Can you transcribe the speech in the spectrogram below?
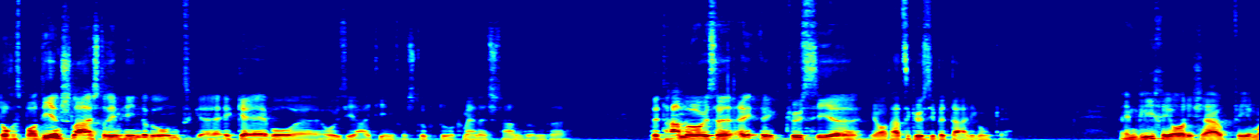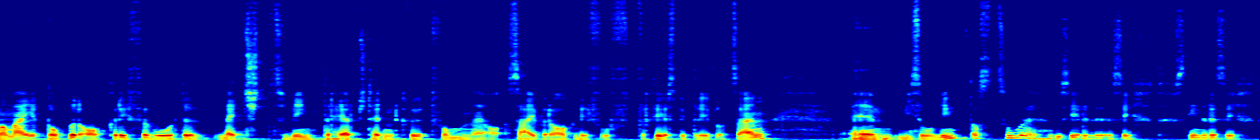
doch ein paar Dienstleister im Hintergrund äh, gegeben, die äh, unsere IT-Infrastruktur gemanagt haben. Und, äh, dort haben wir uns eine, eine gewisse, äh, ja, da hat es eine gewisse Beteiligung gegeben. Im gleichen Jahr ist auch die Firma Meyer Doppler angegriffen worden. Letzten Winter, Herbst hat man gehört vom Cyberangriff auf den Verkehrsbetrieb Luzern. Ähm, wieso nimmt das zu, aus Ihrer Sicht, aus deiner Sicht?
